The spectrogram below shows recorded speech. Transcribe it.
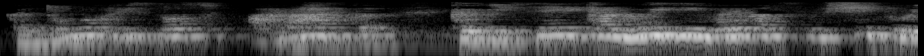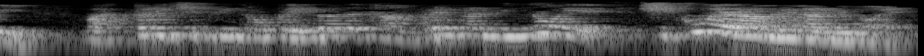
Că Domnul Hristos arată că biserica lui din vremea sfârșitului va trece printr-o perioadă ca în vremea lui Noe. Și cum era în vremea lui Noe?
